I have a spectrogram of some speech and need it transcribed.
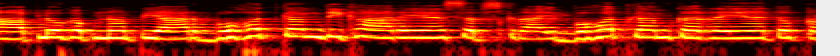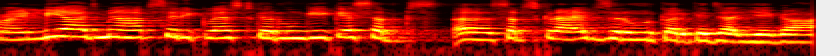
आप लोग अपना प्यार बहुत कम दिखा रहे हैं सब्सक्राइब बहुत कम कर रहे हैं तो काइंडली आज मैं आपसे रिक्वेस्ट करूँगी कि सब्सक्राइब ज़रूर करके जाइएगा।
